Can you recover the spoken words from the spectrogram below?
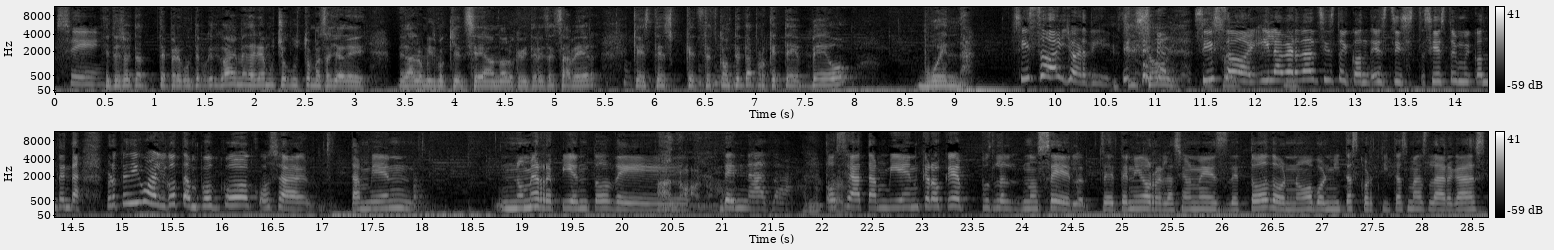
Sí. entonces ahorita te pregunté porque digo, ay, me daría mucho gusto más allá de, me da lo mismo quién sea o no, lo que me interesa es saber que estés, que estés contenta porque te veo buena. Sí soy, Jordi. Sí soy, sí sí soy. soy. Y la verdad sí estoy, con, sí estoy muy contenta. Pero te digo algo, tampoco, o sea, también no me arrepiento de, Ah, no, no. de nada. Ah, O sea, también creo que, pues, no sé, he tenido relaciones de todo, ¿no? Bonitas, cortitas, más largas,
